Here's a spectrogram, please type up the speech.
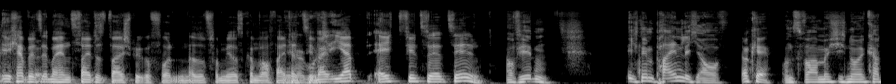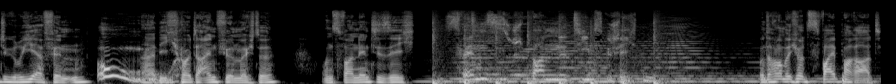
ich habe jetzt immerhin ein zweites Beispiel gefunden. Also von mir aus können wir auch weiterziehen, gut. weil ihr habt echt viel zu erzählen. Auf jeden. Ich nehme peinlich auf. Okay. Und zwar möchte ich eine neue Kategorie erfinden, Oh. äh, die ich heute einführen möchte. Und zwar nennt sie sich Svens spannende Teamsgeschichten. Und davon habe ich heute zwei parat.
